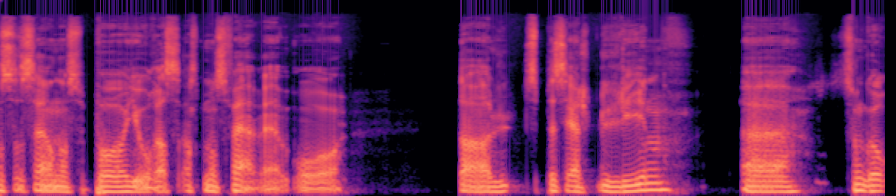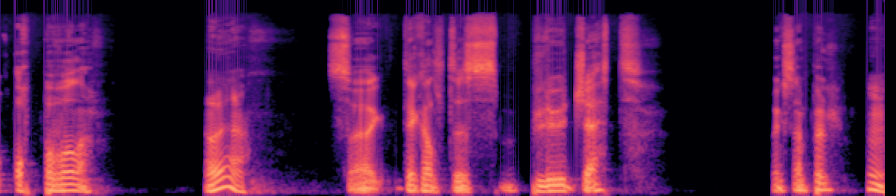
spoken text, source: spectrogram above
Og så ser han også på jordas atmosfære, og da spesielt lyn eh, som går oppover, da. Å ja. Så det kaltes Blue Jet, for eksempel. Mm.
